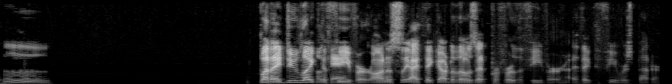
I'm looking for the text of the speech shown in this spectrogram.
Hmm. But I do like the fever. Honestly, I think out of those, I'd prefer the fever. I think the fever's better.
